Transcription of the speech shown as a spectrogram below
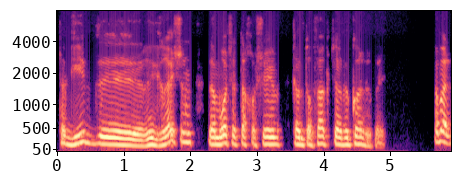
תגיד uh, regression למרות שאתה חושב קאנטרפקציה וכל זה. אבל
